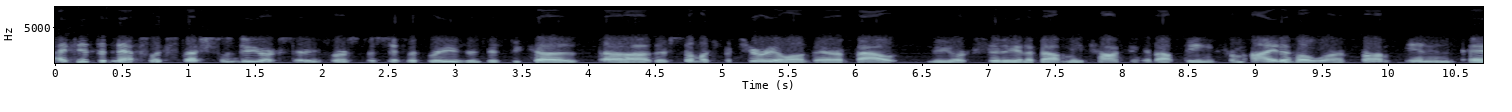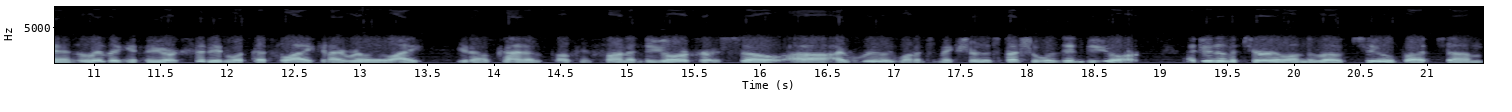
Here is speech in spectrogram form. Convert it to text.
I did the Netflix special in New York City for a specific reason, just because uh, there's so much material on there about New York City and about me talking about being from Idaho, where I'm from, in and living in New York City and what that's like. And I really like, you know, kind of poking fun at New Yorkers. So uh, I really wanted to make sure the special was in New York. I do the material on the road too, but um,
